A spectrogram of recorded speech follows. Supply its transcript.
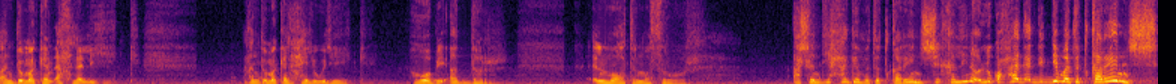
عنده مكان أحلى ليك عنده مكان حلو ليك. هو بيقدر المعطي المسرور. عشان دي حاجة ما تتقارنش. خليني أقول لكم حاجة دي, دي ما تتقارنش.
